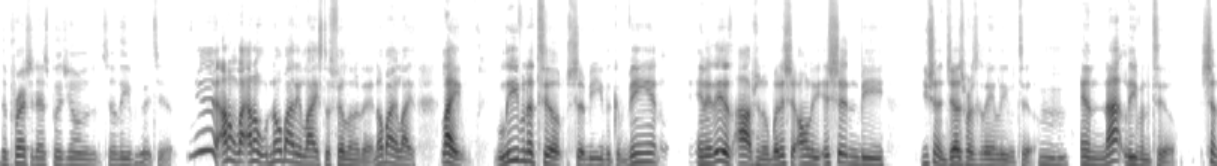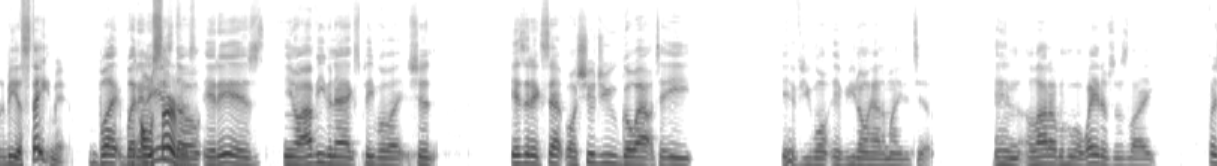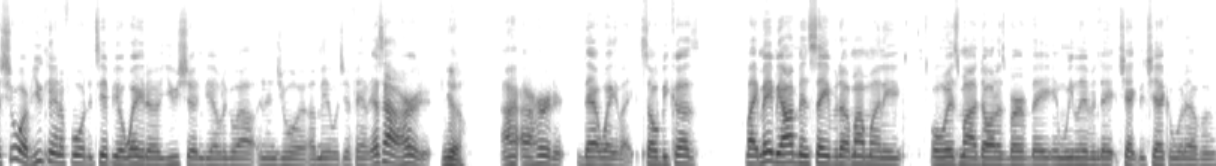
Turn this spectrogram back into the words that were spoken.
the pressure that's put you on to leave a good tip. Yeah, I don't like. I don't. Nobody likes the feeling of that. Nobody likes like leaving a tip should be either convenient and it is optional, but it should only. It shouldn't be. You shouldn't judge a person because they didn't leave a tip, Mm-hmm. and not leaving a tip shouldn't be a statement. But but it on is service. though. It is. You know, I've even asked people like, should is it accept or should you go out to eat if you want if you don't have the money to tip? Mm. And a lot of them who are waiters was like, for sure, if you can't afford to tip your waiter, you shouldn't be able to go out and enjoy a meal with your family. That's how I heard it. Yeah, I, I heard it that way. Like so because like maybe I've been saving up my money or it's my daughter's birthday and we live in day check to check or whatever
